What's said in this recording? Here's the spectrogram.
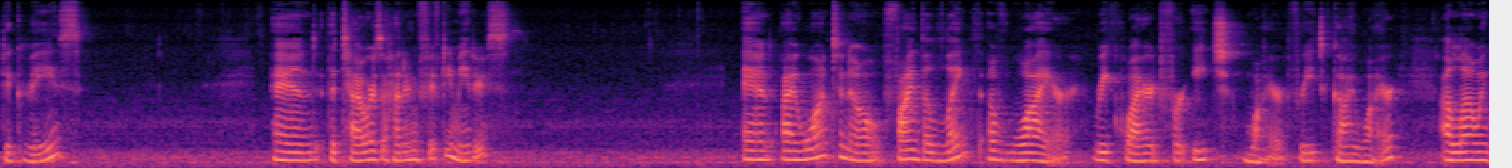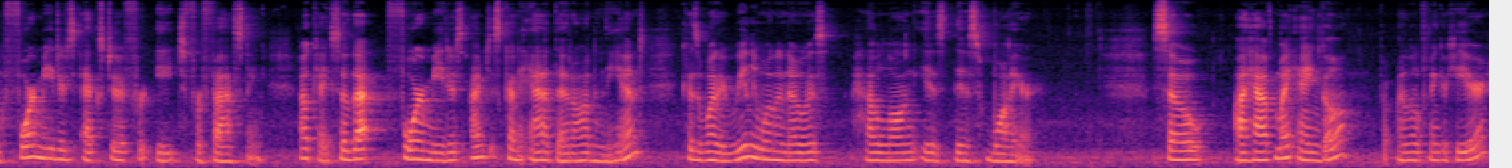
degrees. And the tower is 150 meters. And I want to know, find the length of wire required for each wire, for each guy wire, allowing four meters extra for each for fastening. Okay, so that four meters, I'm just going to add that on in the end because what I really want to know is how long is this wire. So I have my angle, put my little finger here.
